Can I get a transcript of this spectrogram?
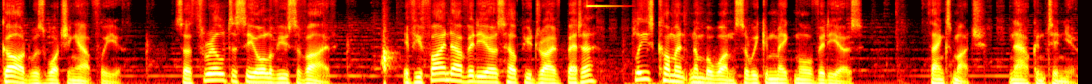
God was watching out for you. So thrilled to see all of you survive. If you find our videos help you drive better, please comment number one so we can make more videos. Thanks much. Now continue.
